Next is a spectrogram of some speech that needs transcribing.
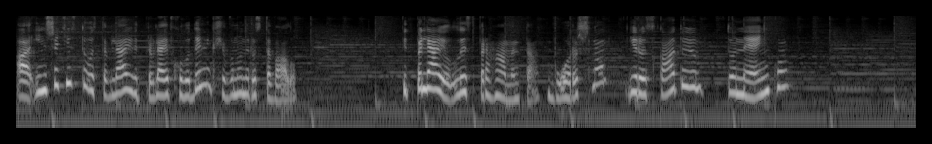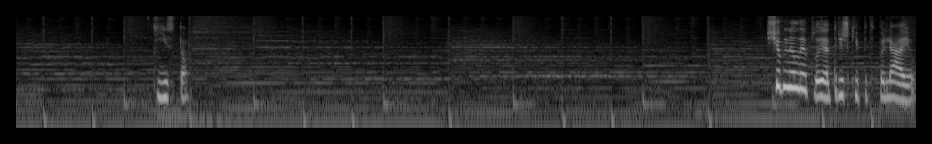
А інше тісто оставляю, відправляю в холодильник, щоб воно не розставало. Підпиляю лист пергамента борошно і розкатую тоненько тісто. Щоб не липло, я трішки підпиляю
